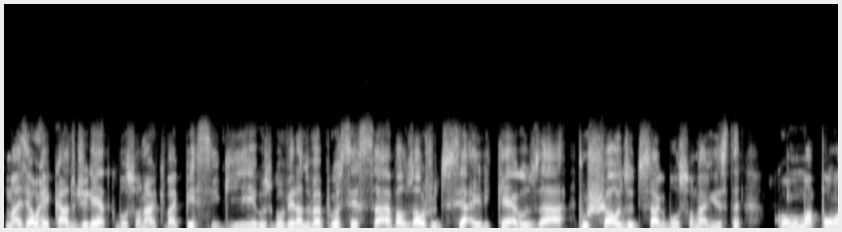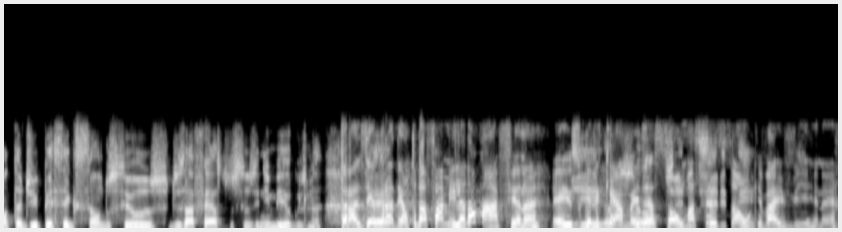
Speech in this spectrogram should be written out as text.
Mas é o recado direto que o Bolsonaro que vai perseguir os governadores, vai processar, vai usar o judiciário. Ele quer usar, puxar o judiciário bolsonarista como uma ponta de perseguição dos seus desafetos, dos seus inimigos, né? Trazer é, para dentro da família da máfia, né? É isso que ele quer, mas é só uma sessão tem... que vai vir, né?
